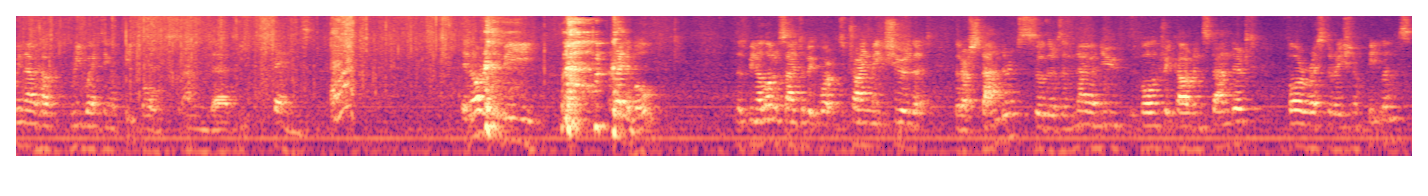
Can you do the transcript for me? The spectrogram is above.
We now have re-wetting of peat bogs and uh, peat stems. In order to be credible, there's been a lot of scientific work to try and make sure that there are standards. So there's a, now a new voluntary carbon standard for restoration of peatlands.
